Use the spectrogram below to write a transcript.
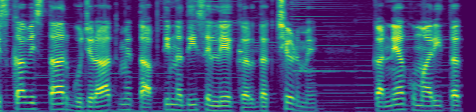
इसका विस्तार गुजरात में ताप्ती नदी से लेकर दक्षिण में कन्याकुमारी तक,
